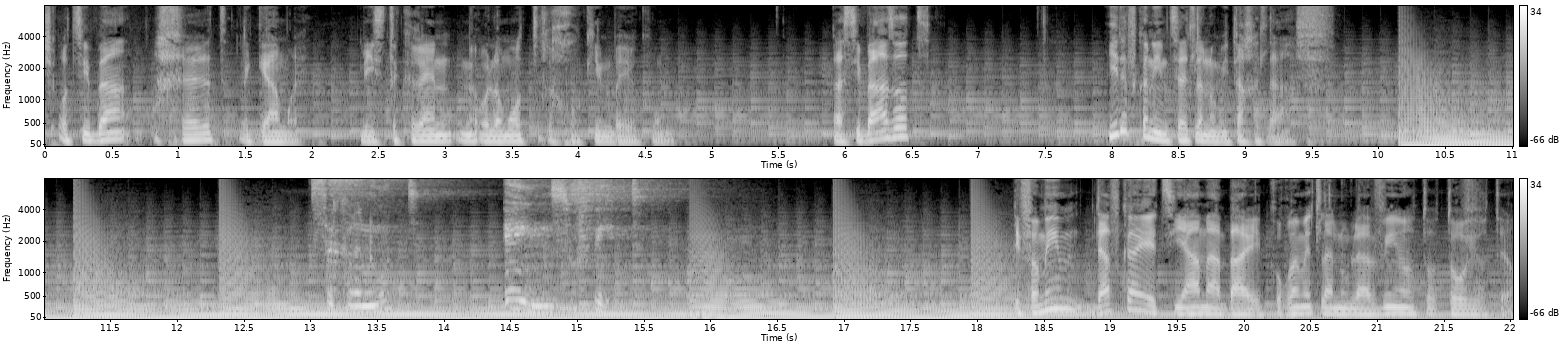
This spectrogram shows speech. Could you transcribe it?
יש עוד סיבה אחרת לגמרי להסתקרן מעולמות רחוקים ביקום. והסיבה הזאת, היא דווקא נמצאת לנו מתחת לאף. סקרנות אין סופית. לפעמים דווקא היציאה מהבית גורמת לנו להבין אותו טוב יותר.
